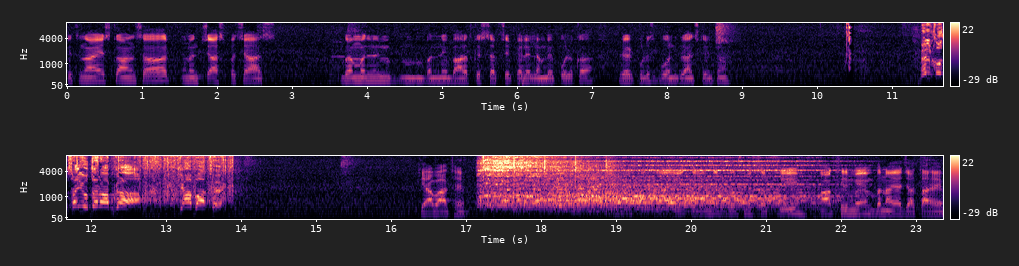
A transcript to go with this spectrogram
कितना है इसका आंसर? उनचास पचास। ब्रह्म में बनने भारत के सबसे पहले लंबे पुल का रेड पुलिस बोन ब्रांच के बिल्कुल सही उत्तर आपका। क्या बात है? क्या बात है? एक कैलेंडर वर्ष में सबसे आखिर में बनाया जाता है।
